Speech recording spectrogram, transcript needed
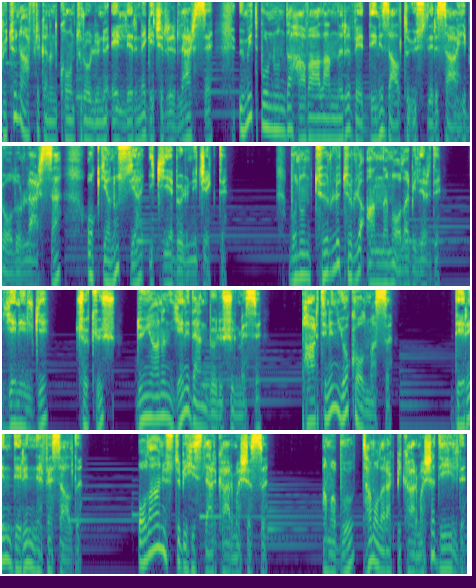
Bütün Afrika'nın kontrolünü ellerine geçirirlerse, Ümit Burnu'nda havaalanları ve denizaltı üsleri sahibi olurlarsa, Okyanusya ikiye bölünecekti. Bunun türlü türlü anlamı olabilirdi. Yenilgi, çöküş, dünyanın yeniden bölüşülmesi, partinin yok olması. Derin derin nefes aldı olağanüstü bir hisler karmaşası. Ama bu tam olarak bir karmaşa değildi.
